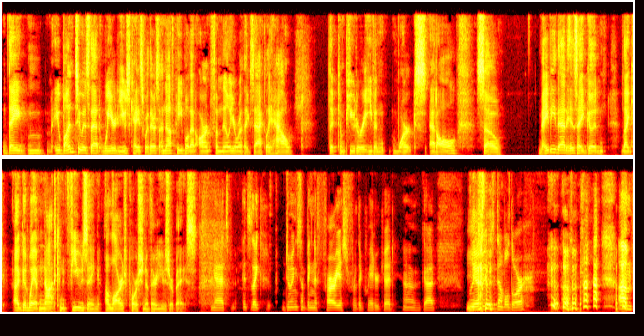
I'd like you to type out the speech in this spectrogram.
they Ubuntu is that weird use case where there's enough people that aren't familiar with exactly how the computer even works at all. So maybe that is a good like a good way of not confusing a large portion of their user base. Yeah, it's it's like doing something nefarious for the greater good. Oh God, Yeah. Linux is Dumbledore. Um, um,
